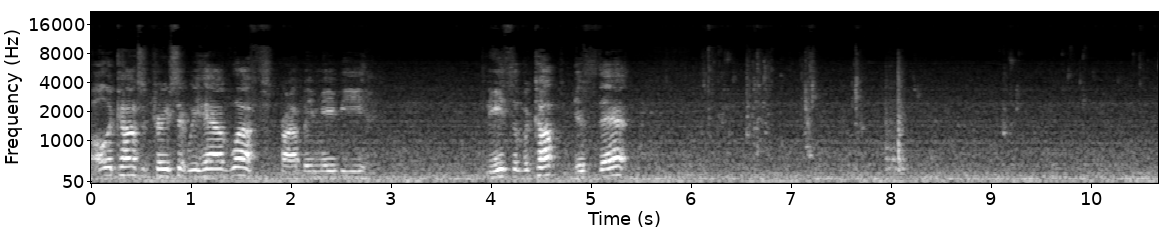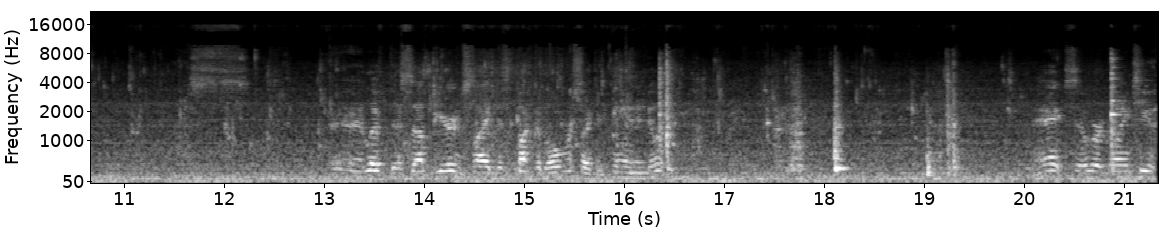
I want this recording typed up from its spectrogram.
all the concentrates that we have left. Probably maybe an eighth of a cup, if that. Uh, lift this up here and slide this bucket over so I can pan into it. Alright, so we're going to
